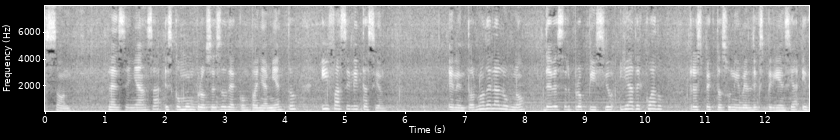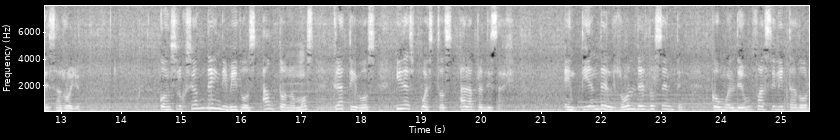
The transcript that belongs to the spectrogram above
son la enseñanza es como un proceso de acompañamiento y facilitación. El entorno del alumno debe ser propicio y adecuado respecto a su nivel de experiencia y desarrollo. Construcción de individuos autónomos, creativos y dispuestos al aprendizaje. Entiende el rol del docente como el de un facilitador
